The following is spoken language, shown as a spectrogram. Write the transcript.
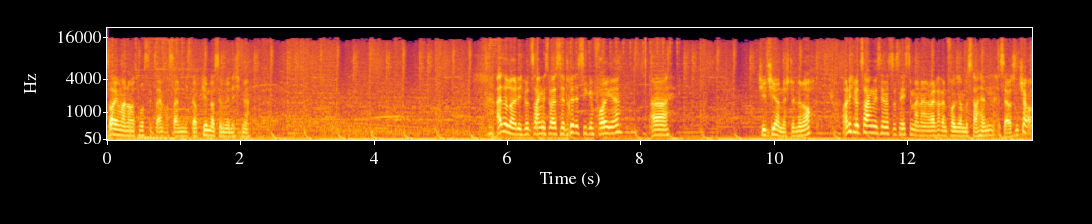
Sorry, Mann, aber es muss jetzt einfach sein. Ich glaube, Kinder sind wir nicht mehr. Also Leute, ich würde sagen, das war jetzt der dritte Sieg in Folge. Äh, GG an der Stelle noch. Und ich würde sagen, wir sehen uns das nächste Mal in einer weiteren Folge. Und bis dahin, Servus und Ciao.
